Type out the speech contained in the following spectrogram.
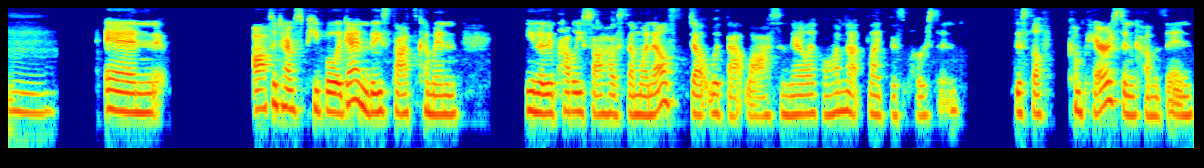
Mm. And oftentimes people again these thoughts come in you know they probably saw how someone else dealt with that loss and they're like well i'm not like this person. This self comparison comes in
